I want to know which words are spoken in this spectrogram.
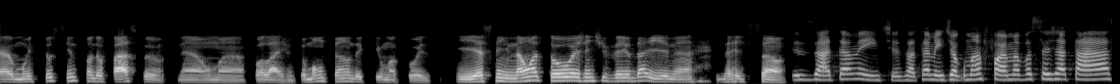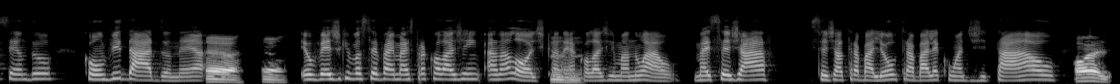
é muito que eu sinto quando eu faço né, uma colagem. Estou montando aqui uma coisa. E assim, não à toa a gente veio daí, né? Da edição. Exatamente, exatamente. De alguma forma você já está sendo convidado, né? É, é. Eu vejo que você vai mais para colagem analógica, uhum. né? A uhum. colagem manual. Mas você já você já trabalhou, trabalha com a digital? Olha,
